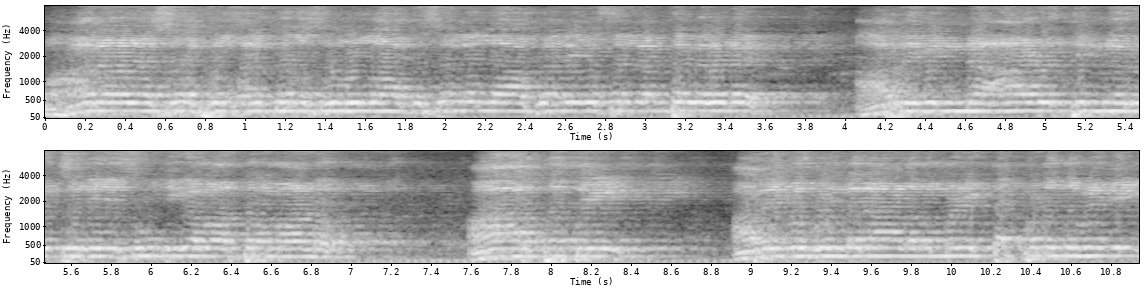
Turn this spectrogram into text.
മഹാനായ അഷ്റഫുൽ ഖൽഖ് റസൂലുള്ളാഹി സ്വല്ലല്ലാഹു അലൈഹി വസല്ലം തങ്ങളുടെ അറിവിന്റെ ആഴത്തിന്റെ ഒരു ചെറിയ സൂചിക മാത്രമാണ്. ആ അർത്ഥത്തിൽ അറിവ് കൊണ്ട് നമ്മൾ ഇഷ്ടപ്പെടുന്നുവെങ്കിൽ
